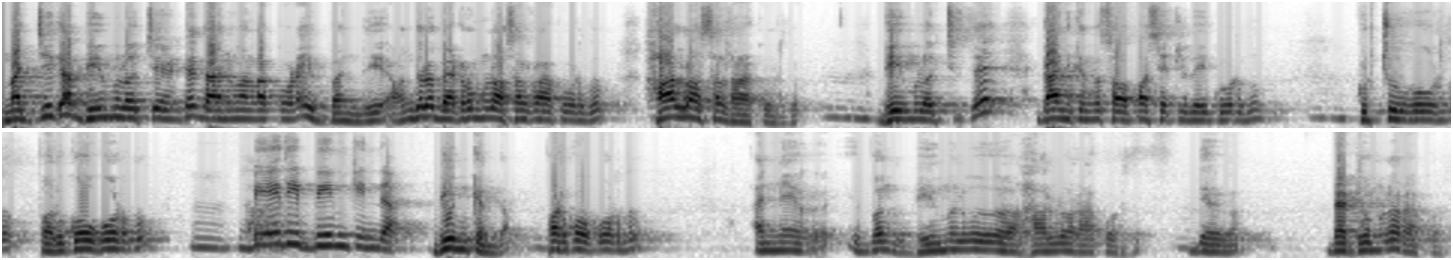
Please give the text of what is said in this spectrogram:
మజ్జిగ భీములు వచ్చాయంటే దానివల్ల కూడా ఇబ్బంది. అందులో బెడ్రూమ్లో అసలు రాకూడదు హాల్లో అసలు రాకూడదు. భీములు వచ్చితే దాని కింద సోఫా సెట్లు వేయకూడదు కూర్చోకూడదు పడుకోకూడదు. ఏది భీమ్ కింద? భీమ్ కింద పడుకోకూడదు. అన్ని ఇబ్బందులు భీములు హాల్లో రాకూడదు. బెడ్రూమ్లో రాకూడదు.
